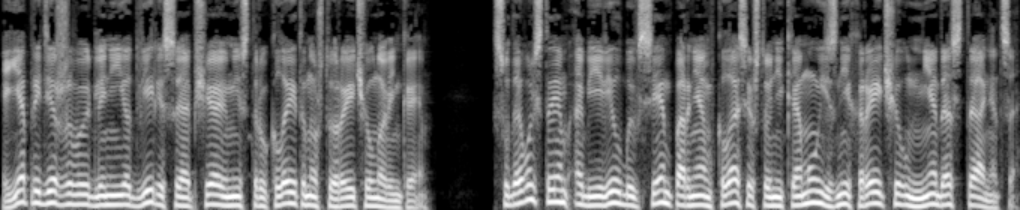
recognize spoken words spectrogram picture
Я придерживаю для нее дверь и сообщаю мистеру Клейтону, что Рэйчел новенькая. С удовольствием объявил бы всем парням в классе, что никому из них Рэйчел не достанется.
